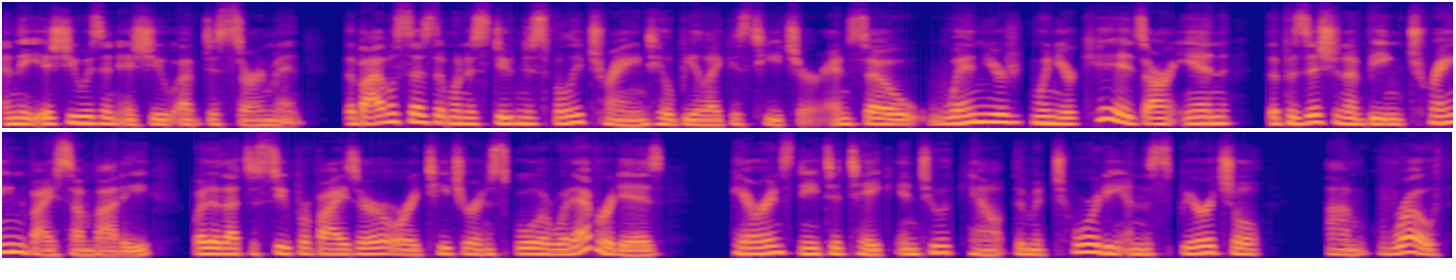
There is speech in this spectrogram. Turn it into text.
and the issue is an issue of discernment. The Bible says that when a student is fully trained, he'll be like his teacher. And so when your when your kids are in the position of being trained by somebody, whether that's a supervisor or a teacher in a school or whatever it is, parents need to take into account the maturity and the spiritual um, growth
